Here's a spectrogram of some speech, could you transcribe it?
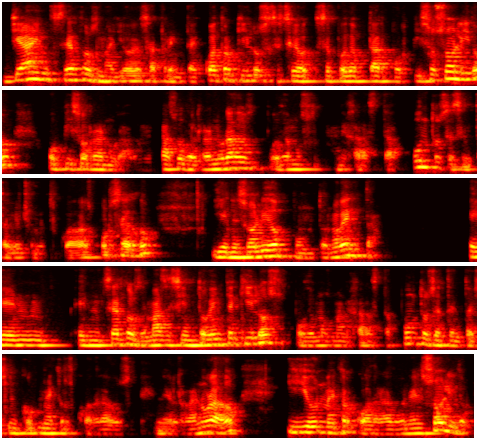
Ya en cerdos mayores a 34 kilos se, se, puede optar por piso sólido o piso ranurado. Caso del ranurado podemos manejar hasta 0.68 metros cuadrados por cerdo y en el sólido 0.90. En, en, cerdos de más de 120 kilos podemos manejar hasta 0.75 metros cuadrados en el ranurado y un metro cuadrado en el sólido,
